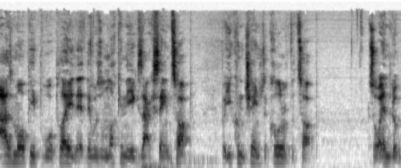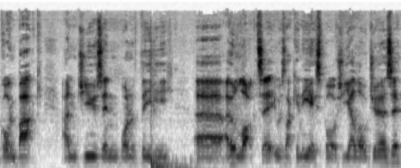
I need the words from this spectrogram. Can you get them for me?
as more people were playing it, they was unlocking the exact same top, but you couldn't change the colour of the top. So I ended up going back and using one of the. Uh, I unlocked it. It was like an EA Sports yellow jersey,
